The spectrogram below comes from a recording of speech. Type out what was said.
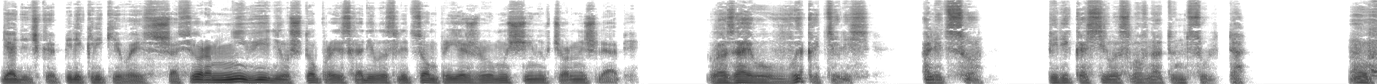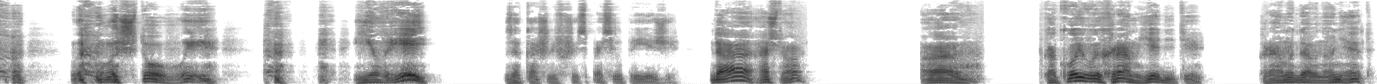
Дядечка, перекрикиваясь с шофером, не видел, что происходило с лицом приезжего мужчины в черной шляпе. Глаза его выкатились, а лицо перекосило, словно от инсульта. «Ну, — Вы что, вы еврей? — закашлившись, спросил приезжий. — Да, а что? — А в какой вы храм едете? Храма давно нет.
